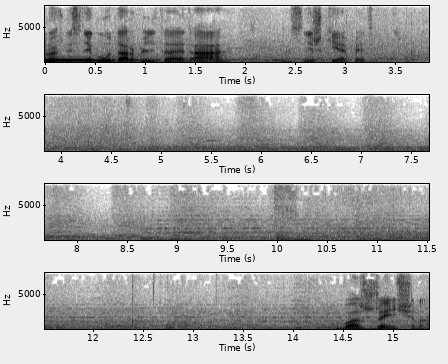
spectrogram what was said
Кровь на снегу, удар прилетает. А, снежки опять. Вас женщина.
